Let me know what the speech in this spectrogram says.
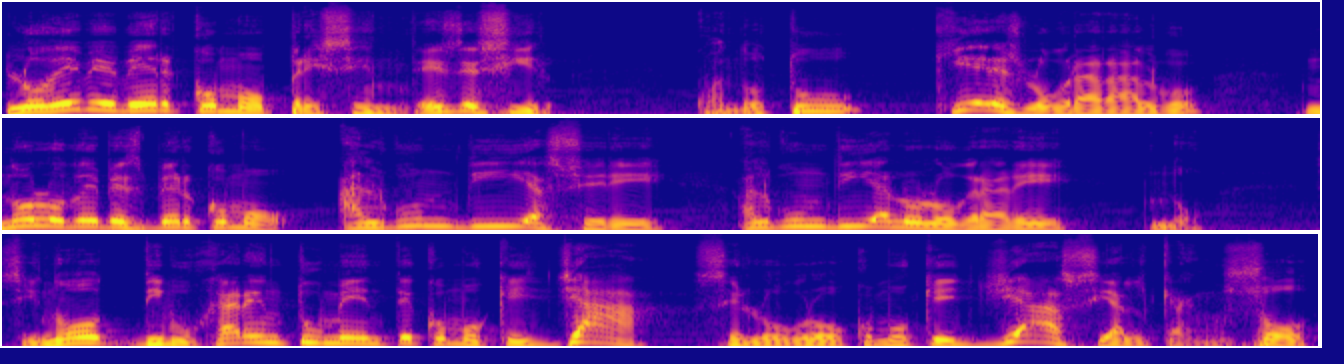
lo debe ver como presente. Es decir, cuando tú quieres lograr algo, no lo debes ver como algún día seré, algún día lo lograré. No, sino dibujar en tu mente como que ya se logró, como que ya se alcanzó.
